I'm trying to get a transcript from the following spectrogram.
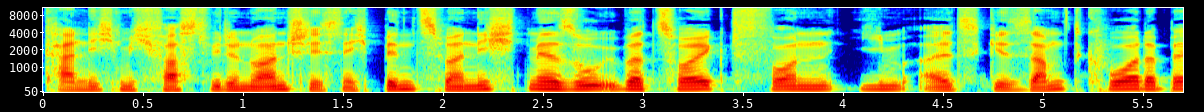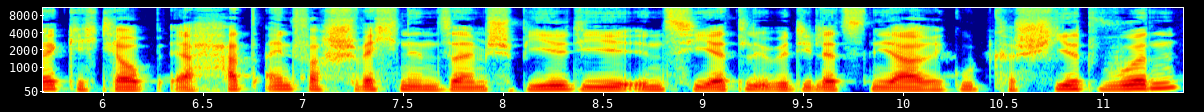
kann ich mich fast wieder nur anschließen. Ich bin zwar nicht mehr so überzeugt von ihm als Gesamtquarterback. Ich glaube, er hat einfach Schwächen in seinem Spiel, die in Seattle über die letzten Jahre gut kaschiert wurden.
